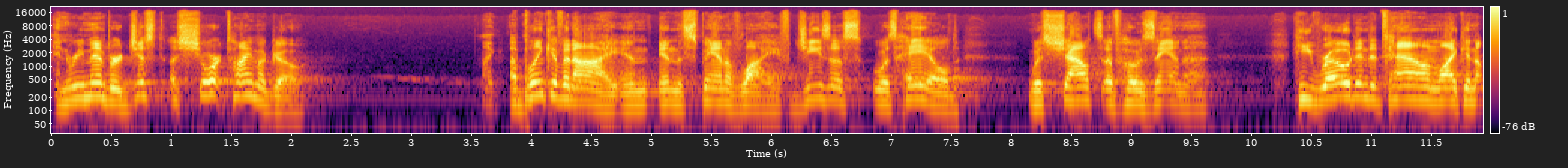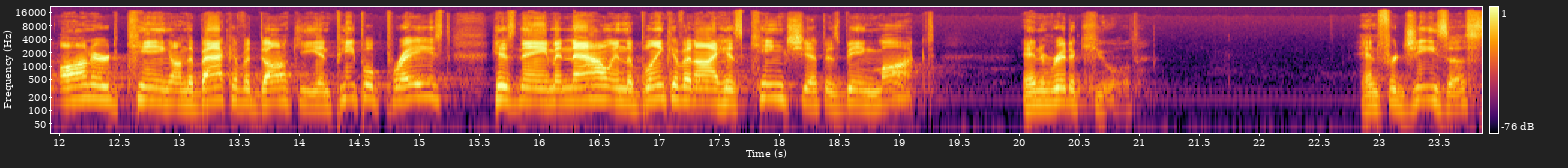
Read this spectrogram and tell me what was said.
And remember, just a short time ago, like a blink of an eye in, in the span of life, Jesus was hailed with shouts of Hosanna. He rode into town like an honored king on the back of a donkey, and people praised his name. And now, in the blink of an eye, his kingship is being mocked and ridiculed. And for Jesus,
